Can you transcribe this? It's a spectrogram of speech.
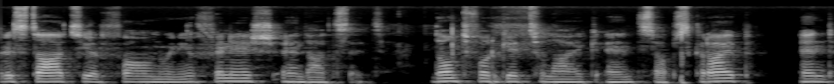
restart your phone when you finish, and that's it. Don't forget to like and subscribe, and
